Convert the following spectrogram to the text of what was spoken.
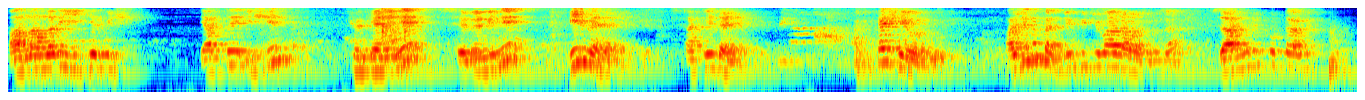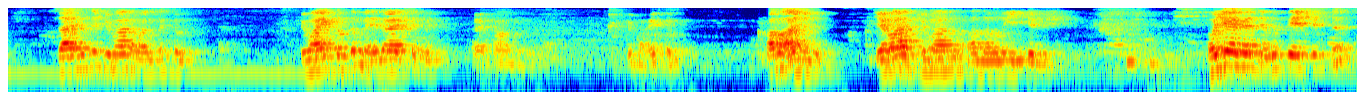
Anlamları yitirmiş. Yaptığı işin kökenini, sebebini bilmeden yapıyor. Takliden yapıyor. Her şeyi unutmuş. Acıdım ben dünkü cuma namazımıza. Zahiri kurtardık. Zahirde cuma namazını kıldık. Cuma'yı kıldın mı? Eda ettin mi? Evet. Cuma'yı kıldım. Ama acıdım. Cemaat Cuma'nın anlamını yitirmiş. Hoca efendi hutbeye çıktı.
